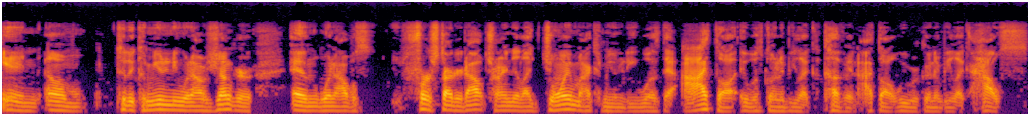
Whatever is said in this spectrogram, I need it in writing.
in um to the community when i was younger and when i was first started out trying to like join my community was that i thought it was going to be like a coven. I thought we were going to be like a house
